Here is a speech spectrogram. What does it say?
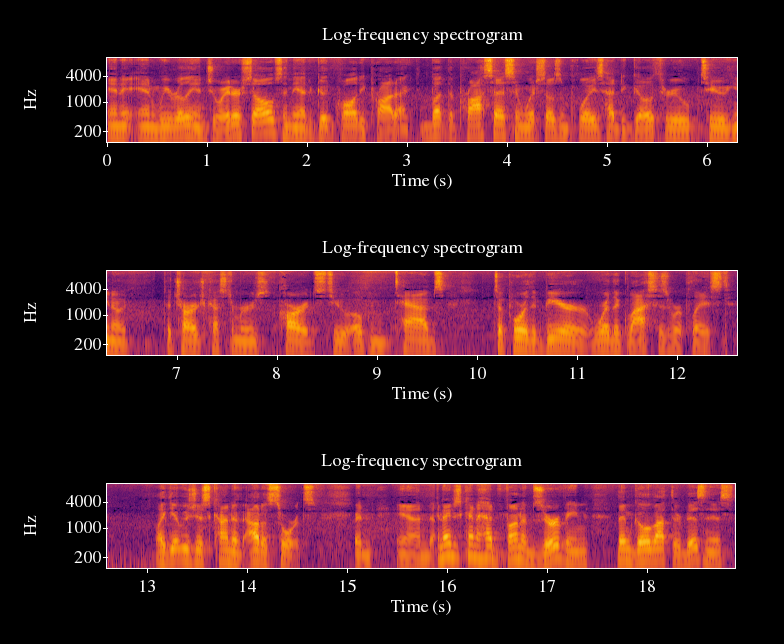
and, and we really enjoyed ourselves and they had a good quality product but the process in which those employees had to go through to you know to charge customers cards, to open tabs, to pour the beer, where the glasses were placed. Like it was just kind of out of sorts. And and, and I just kind of had fun observing them go about their business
